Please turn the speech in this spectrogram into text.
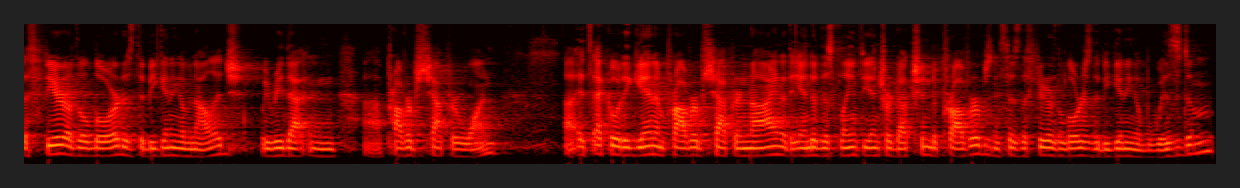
the fear of the Lord is the beginning of knowledge. We read that in uh, Proverbs chapter 1. Uh, it's echoed again in Proverbs chapter 9 at the end of this lengthy introduction to Proverbs. And it says, The fear of the Lord is the beginning of wisdom.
